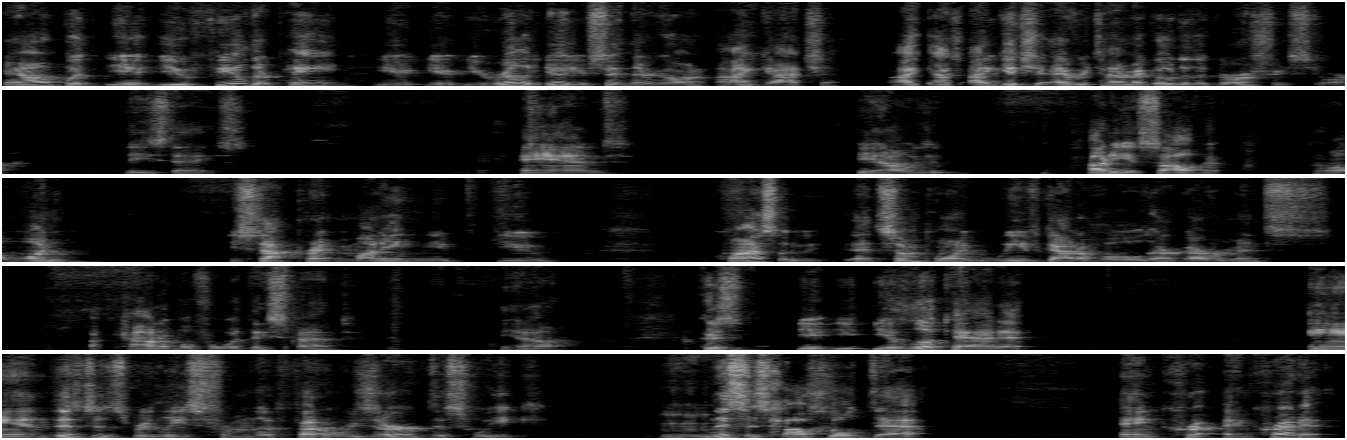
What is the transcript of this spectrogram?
You know but you you feel their pain. You, you you really do. You're sitting there going i got you i got i get you every time i go to the grocery store these days. And you know how do you solve it? Well one you stop printing money and you you honestly at some point we've got to hold our governments accountable for what they spend you know because you, you look at it and this is released from the federal reserve this week Mm-hmm. And this is household debt and cre- and credit.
